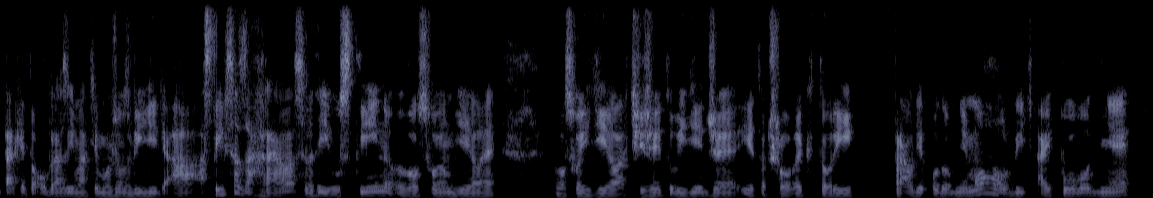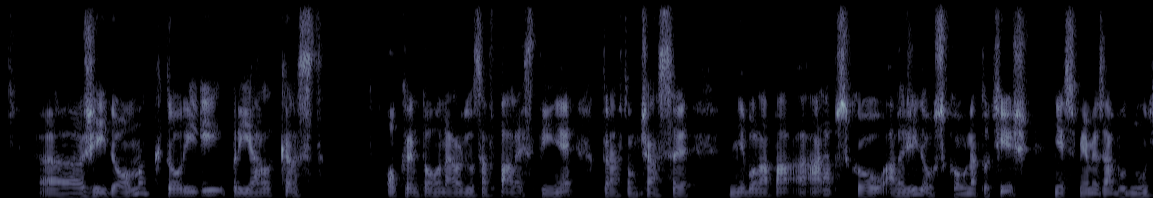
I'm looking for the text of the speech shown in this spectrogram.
takéto obrazy máte možnosť vidieť a, a s tým sa zahráva svätý Justín vo svojom diele, vo svojich dielach. Čiže je tu vidieť, že je to človek, ktorý pravdepodobne mohol byť aj pôvodne uh, Židom, ktorý prijal krst. Okrem toho narodil sa v Palestíne, ktorá v tom čase nebola arabskou, ale židovskou. Na to tiež nesmieme zabudnúť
